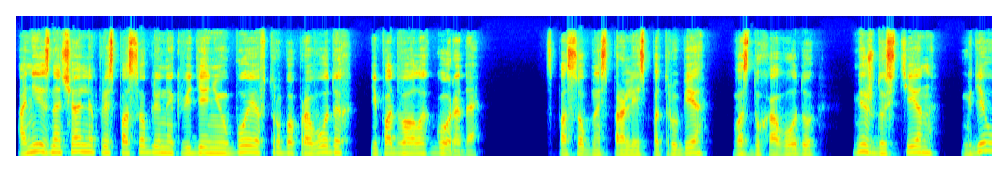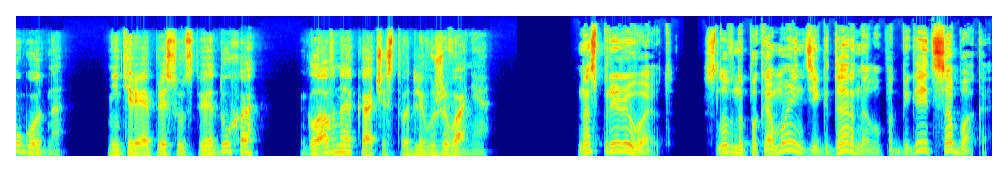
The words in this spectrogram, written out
они изначально приспособлены к ведению боя в трубопроводах и подвалах города. Способность пролезть по трубе, воздуховоду, между стен, где угодно, не теряя присутствия духа, главное качество для выживания. Нас прерывают. Словно по команде к Дарнеллу подбегает собака.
